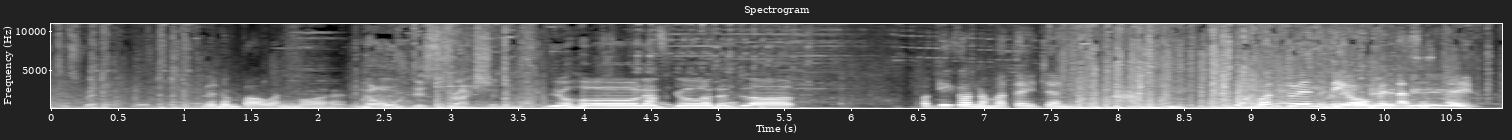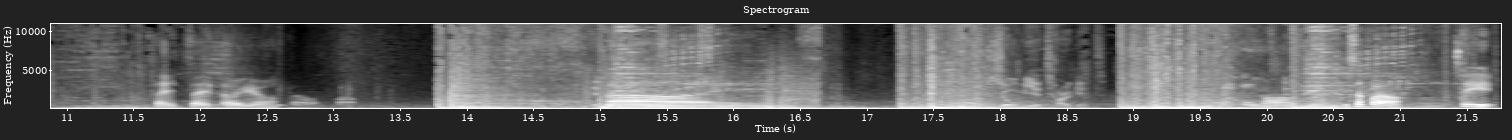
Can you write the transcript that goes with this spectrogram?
Ult is ready. Meron pa, one more. No distraction. Yo, let's go, deadlock. Pag ikaw namatay dyan. 120 omen nasa side. Side, side, Oreo. Nice. Show me a target. Oh, isa pa. Say,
